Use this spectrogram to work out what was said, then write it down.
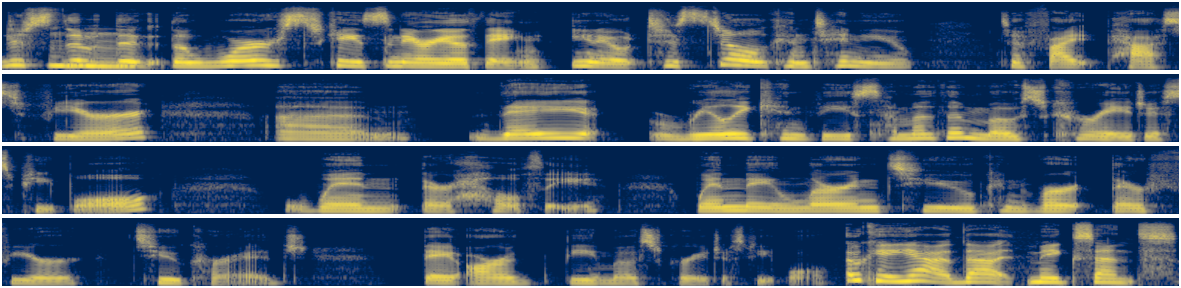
just mm-hmm. the, the the worst case scenario thing, you know, to still continue to fight past fear. Um, they really can be some of the most courageous people when they're healthy, when they learn to convert their fear to courage. They are the most courageous people. Okay, yeah, that makes sense.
